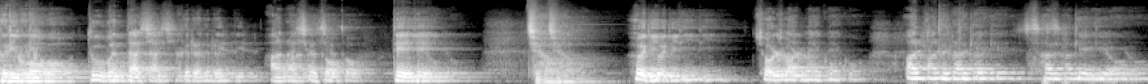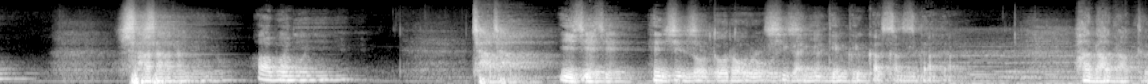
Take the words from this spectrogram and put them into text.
그리고 두 번 다시 그런 일 안 하셔도 돼요. 저 허리띠 졸라매고 알뜰하게 살게요. 사랑해요, 아버님. 자, 이제 현실로 돌아올 시간이 된 것 같습니다. 하나부터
